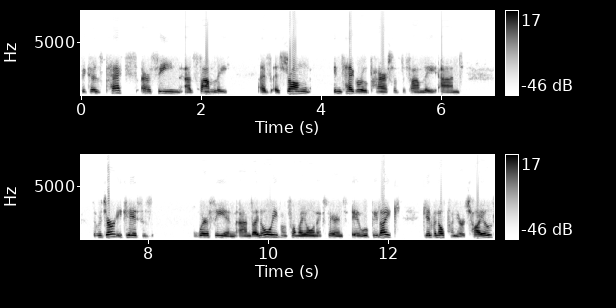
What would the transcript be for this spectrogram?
because pets are seen as family, as a strong integral part of the family, and the majority of cases we're seeing, and I know even from my own experience, it would be like given up on your child.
